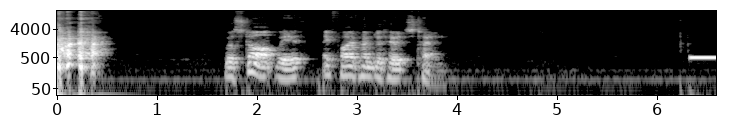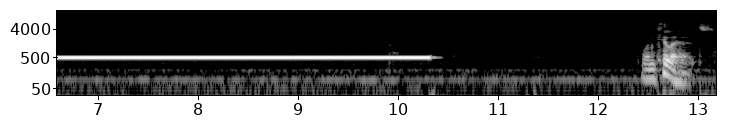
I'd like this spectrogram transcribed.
we'll start with a 500 Hertz tone. One kilohertz.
